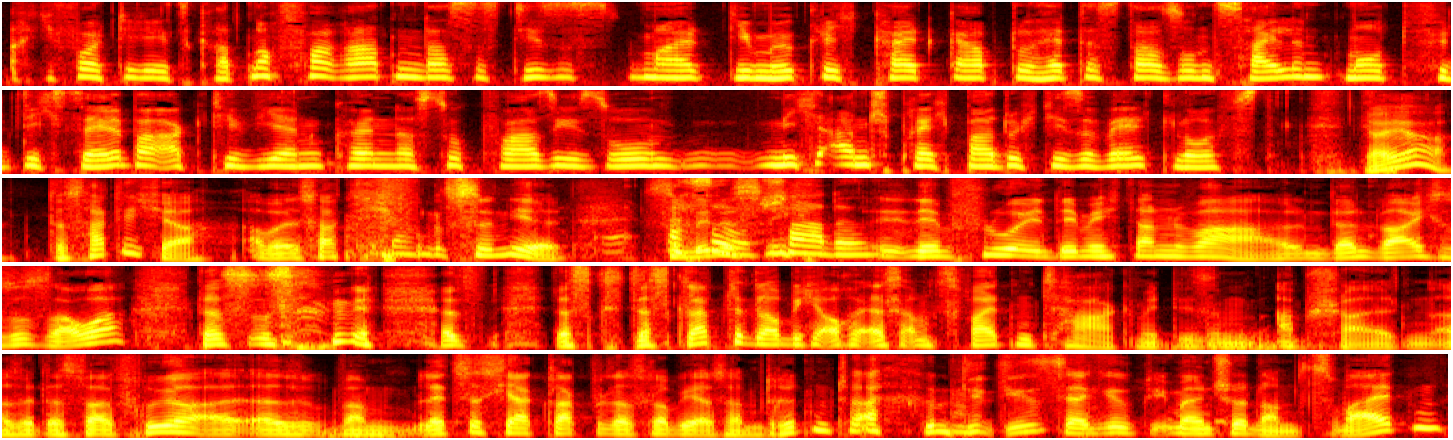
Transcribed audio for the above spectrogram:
Ach, ich wollte dir jetzt gerade noch verraten, dass es dieses Mal die Möglichkeit gab, du hättest da so einen Silent Mode für dich selber aktivieren können, dass du quasi so nicht ansprechbar durch diese Welt läufst. Ja, ja, das hatte ich ja, aber es hat nicht Ja. funktioniert. Ach so, Zumindest schade. in dem Flur, in dem ich dann war. Und dann war ich so sauer, dass es, das, das, das klappte, glaube ich, auch erst am zweiten Tag mit diesem Abschalten. Also das war früher, also beim letztes Jahr klappte das, glaube ich, erst am dritten Tag und dieses Jahr gibt es immerhin schon am zweiten.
